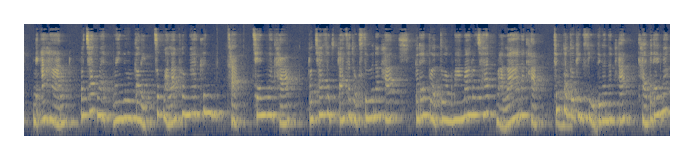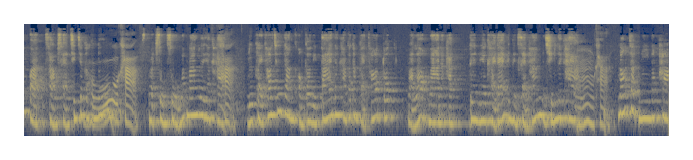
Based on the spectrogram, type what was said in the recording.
ำอาหารรสชาติเมนูเกาหลีซุปหม่าล่าเพิ่มมากขึ้นค่ะ เช่นนะคะรสชาติร้านสะดวกซื้อนะคะ ก็ได้เปิดตัวมาม่ารสชาติหม่าล่านะคะ ซึ่งเปิดตัวเพียงสี่เดือนนะคะ ขายไปได้มากกว่าสามแสนชิ้นจะกระคุณนุ่มค่ะแบบสูงสูงมากๆเลยอะค่ะ หรือไก่ทอดชื่อดังของเกาหลีใต้นะคะ ก็ทำไก่ทอดรสหม่าล่าออกมานะคะ เดือนเดียวขายได้เป็นหนึ่งแสนห้าหมื่นชิ้นเลยค่ะอืมค่ะ นอกจากนี้นะคะ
